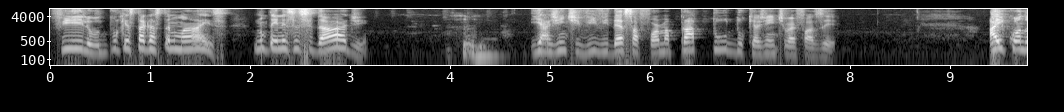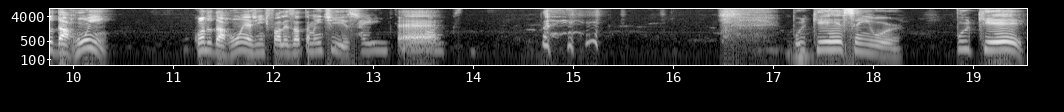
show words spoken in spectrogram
Filho, porque você tá gastando mais? Não tem necessidade. E a gente vive dessa forma para tudo que a gente vai fazer. Aí quando dá ruim, quando dá ruim, a gente fala exatamente isso. Aí, é. Por que, Senhor? Por quê?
